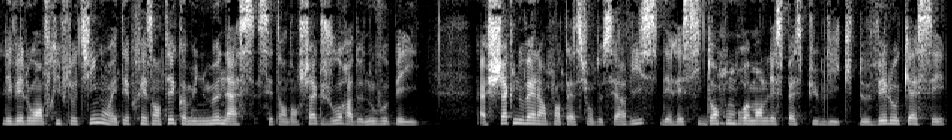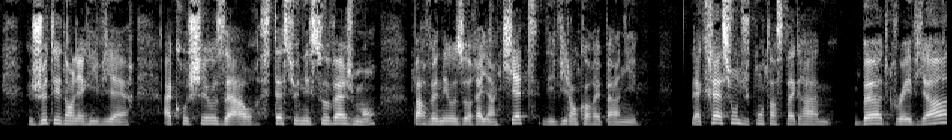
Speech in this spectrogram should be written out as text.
les vélos en free floating ont été présentés comme une menace s'étendant chaque jour à de nouveaux pays. À chaque nouvelle implantation de service, des récits d'encombrement de l'espace public, de vélos cassés, jetés dans les rivières, accrochés aux arbres, stationnés sauvagement, parvenaient aux oreilles inquiètes des villes encore épargnées. La création du compte Instagram Bird Graveyard,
